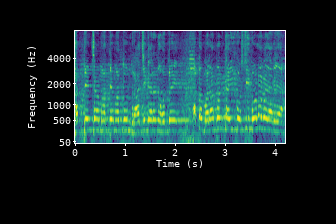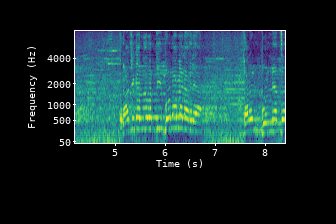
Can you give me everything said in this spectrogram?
हत्येच्या माध्यमातून राजकारण होतंय आता मला पण काही गोष्टी बोलाव्या लागल्या. राजकारणावरती बोलाव्या लागल्या. कारण बोलण्याचं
